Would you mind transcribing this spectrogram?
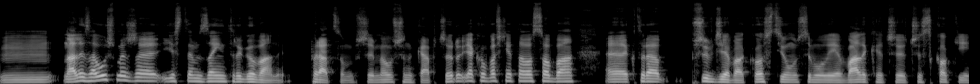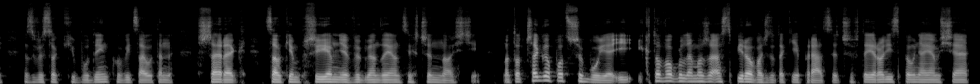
Mm, no ale załóżmy, że jestem zaintrygowany pracą przy motion capture, jako właśnie ta osoba, e, która przywdziewa kostium, symuluje walkę czy, czy skoki z wysokich budynków i cały ten szereg całkiem przyjemnie wyglądających czynności. No to czego potrzebuję i, i kto w ogóle może aspirować do takiej pracy? Czy w tej roli spełniają się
